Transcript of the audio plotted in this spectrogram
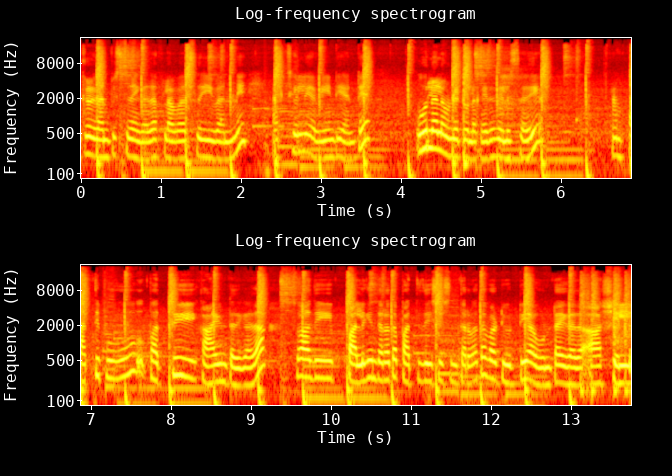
ఇక్కడ కనిపిస్తున్నాయి కదా ఫ్లవర్స్ ఇవన్నీ. యాక్చువల్లీ అవి ఏంటి అంటే ఊర్లలో ఉండేటోళ్ళకైతే తెలుస్తుంది. పత్తి పువ్వు పత్తి కాయ ఉంటుంది కదా సో అది పలిగిన తర్వాత పత్తి తీసేసిన తర్వాత వాటి ఉట్టి అవి ఉంటాయి కదా ఆ షెల్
